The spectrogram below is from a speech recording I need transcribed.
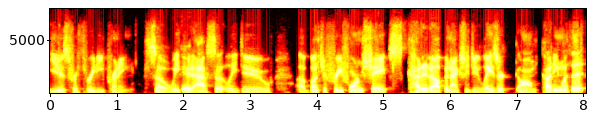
used for 3D printing. So we okay. could absolutely do a bunch of freeform shapes, cut it up, and actually do laser um, cutting with it,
